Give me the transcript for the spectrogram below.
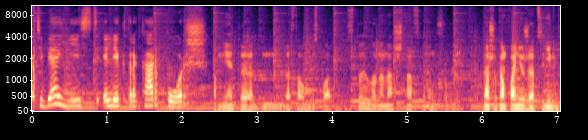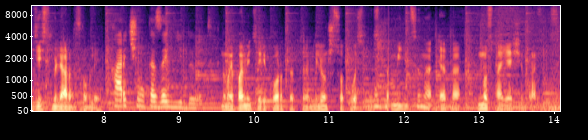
У тебя есть электрокар Porsche. А мне это м, досталось бесплатно. Стоило на нас 16 миллионов рублей. Нашу компанию уже оценили в 10 миллиардов рублей. Харченко завидует. На моей памяти рекорд это миллион шестьсот восемьдесят. Медицина – это настоящая профессия.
